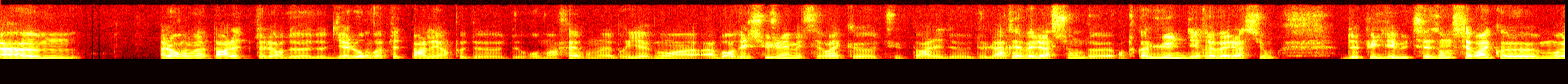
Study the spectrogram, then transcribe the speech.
Euh, alors, on a parlé tout à l'heure de, de, Diallo, on va peut-être parler un peu de, de, Romain Fèvre. On a brièvement abordé le sujet, mais c'est vrai que tu parlais de, de, la révélation, de, en tout cas l'une des révélations depuis le début de saison. C'est vrai que moi,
